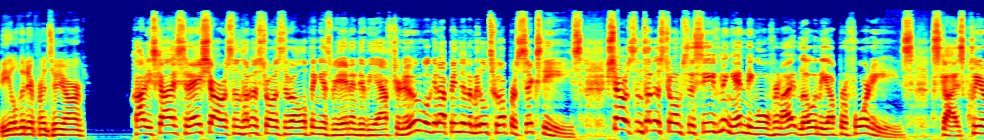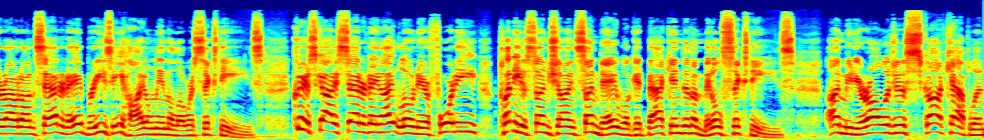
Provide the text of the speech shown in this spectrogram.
feel the difference. Here. Cloudy skies today, showers and thunderstorms developing as we head into the afternoon. We'll get up into the middle to upper 60s. Showers and thunderstorms this evening, ending overnight, low in the upper 40s. Skies clear out on Saturday, breezy, high only in the lower 60s. Clear skies Saturday night, low near 40. Plenty of sunshine Sunday, we'll get back into the middle 60s. I'm meteorologist Scott Kaplan,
